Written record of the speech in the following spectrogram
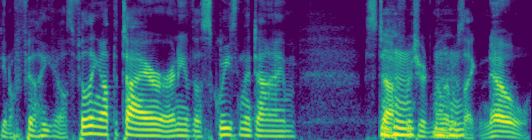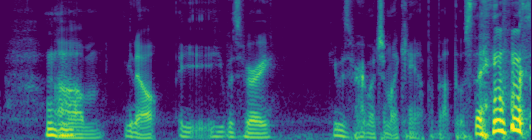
You know, fill, he goes filling out the tire or any of those squeezing the dime stuff. Mhm, Richard Miller was mhm. like, no. Mhm. Um, you know, he, he was very, he was very much in my camp about those things.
